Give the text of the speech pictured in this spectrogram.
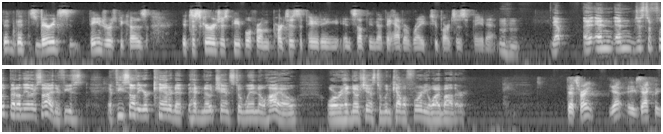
that that's very dangerous because it discourages people from participating in something that they have a right to participate in. Yep, and and just to flip that on the other side, if you if you saw that your candidate had no chance to win Ohio or had no chance to win California, why bother? That's right. Yeah, exactly.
